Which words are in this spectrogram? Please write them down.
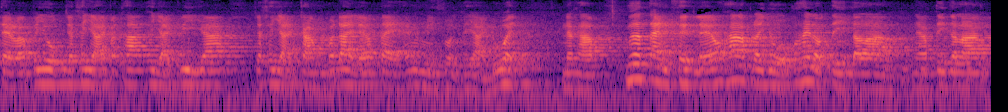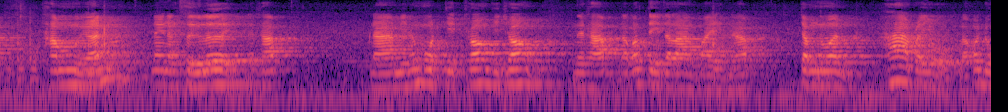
แต่ละประโยคจะขยายประธานขยายกริยา จะขยายกรรมก็ได้แล้วแต่ให้มันมีส่วนขยายด้วยนะครับ เมื่อแต่งเสร็จแล้ว 5 ประโยคก็ให้เราตีตารางนะครับตีตารางทำเหมือนในหนังสือเลยนะครับนะมีทั้งหมดกี่ช่องกี่ช่องนะครับเราก็ตีตารางไปนะครับจำนวน 5 ประโยคแล้วก็ดู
